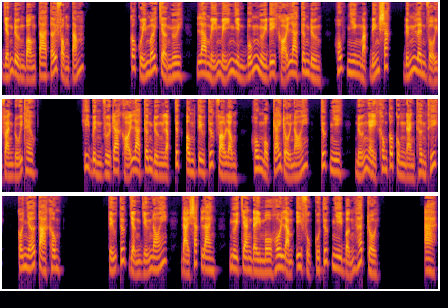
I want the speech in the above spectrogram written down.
dẫn đường bọn ta tới phòng tắm. Có quỷ mới chờ ngươi, La Mỹ Mỹ nhìn bốn người đi khỏi La Cân Đường, hốt nhiên mặt biến sắc, đứng lên vội vàng đuổi theo. Hi Bình vừa ra khỏi la cân đường lập tức ông tiêu tước vào lòng, hôn một cái rồi nói, tước nhi, nửa ngày không có cùng nàng thân thiết, có nhớ ta không? Tiểu tước giận dữ nói, đại sắc lang, người chàng đầy mồ hôi làm y phục của tước nhi bẩn hết rồi. À!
